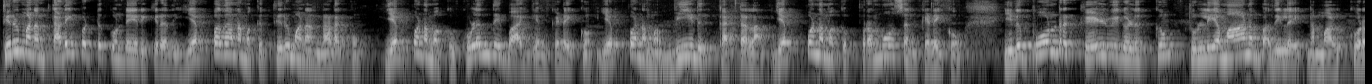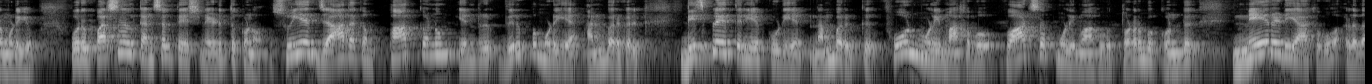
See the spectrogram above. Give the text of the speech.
திருமணம் தடைப்பட்டு கொண்டே இருக்கிறது. எப்போ தான் நமக்கு திருமணம் நடக்கும்? எப்போ நமக்கு குழந்தை பாக்கியம் கிடைக்கும்? எப்போ நம்ம வீடு கட்டலாம்? எப்போ நமக்கு ப்ரமோஷன் கிடைக்கும்? இது போன்ற கேள்விகளுக்கும் துல்லியமான பதிலை நம்மால் கூற முடியும். ஒரு பர்சனல் கன்சல்டேஷன் எடுத்துக்கணும். சுய ஜாதகம் பார்க்கணும் என்று விருப்பமுடைய அன்பர்கள் டிஸ்பிளே தெரியக்கூடிய நம்பருக்கு ஃபோன் ஃபோன் மூலியமாகவோ வாட்ஸ்அப் மூலியமாகவோ தொடர்பு கொண்டு நேரடியாகவோ அல்லது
